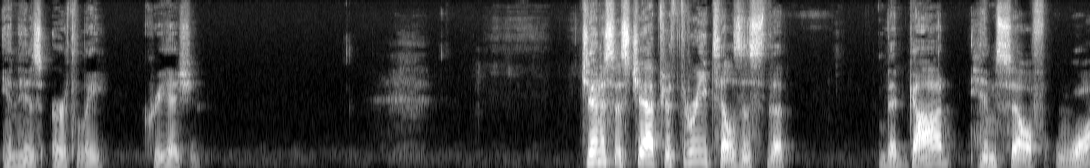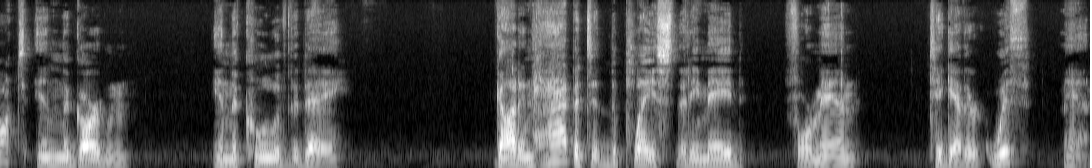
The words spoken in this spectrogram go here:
in his earthly creation. Genesis chapter 3 tells us that, that God himself walked in the garden in the cool of the day. God inhabited the place that he made for man together with man.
